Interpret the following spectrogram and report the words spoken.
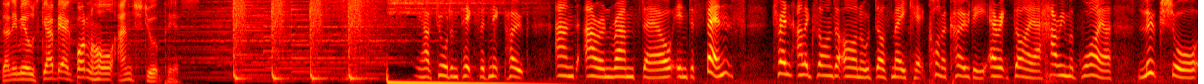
Danny Mills, Gabby Agbonlahor, and Stuart Pearce. We have Jordan Pickford, Nick Pope, and Aaron Ramsdale in defence. Trent Alexander Arnold does make it. Conor Coady, Eric Dier, Harry Maguire, Luke Shaw,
